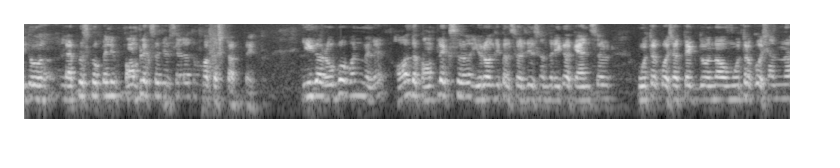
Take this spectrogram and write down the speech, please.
ಇದು ಲ್ಯಾಪ್ರೋಸ್ಕೋಪಿಯಲ್ಲಿ ಕಾಂಪ್ಲೆಕ್ಸ್ ಸರ್ಜರೀಸ್ ಎಲ್ಲ ತುಂಬ ಕಷ್ಟ ಆಗ್ತಾ ಇತ್ತು. ಈಗ ರೋಬೋ ಬಂದಮೇಲೆ all the complex urological surgeries ಅಂದರೆ ಈಗ ಕ್ಯಾನ್ಸರ್ ಮೂತ್ರಕೋಶ ತೆಗೆದು ನಾವು ಮೂತ್ರಕೋಶನ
